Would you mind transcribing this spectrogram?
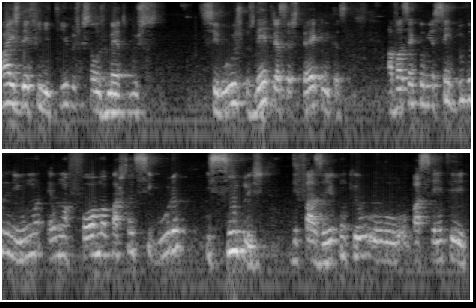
mais definitivos, que são os métodos cirúrgicos, dentre essas técnicas, a vasectomia, sem dúvida nenhuma, é uma forma bastante segura e simples de fazer com que o, o paciente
